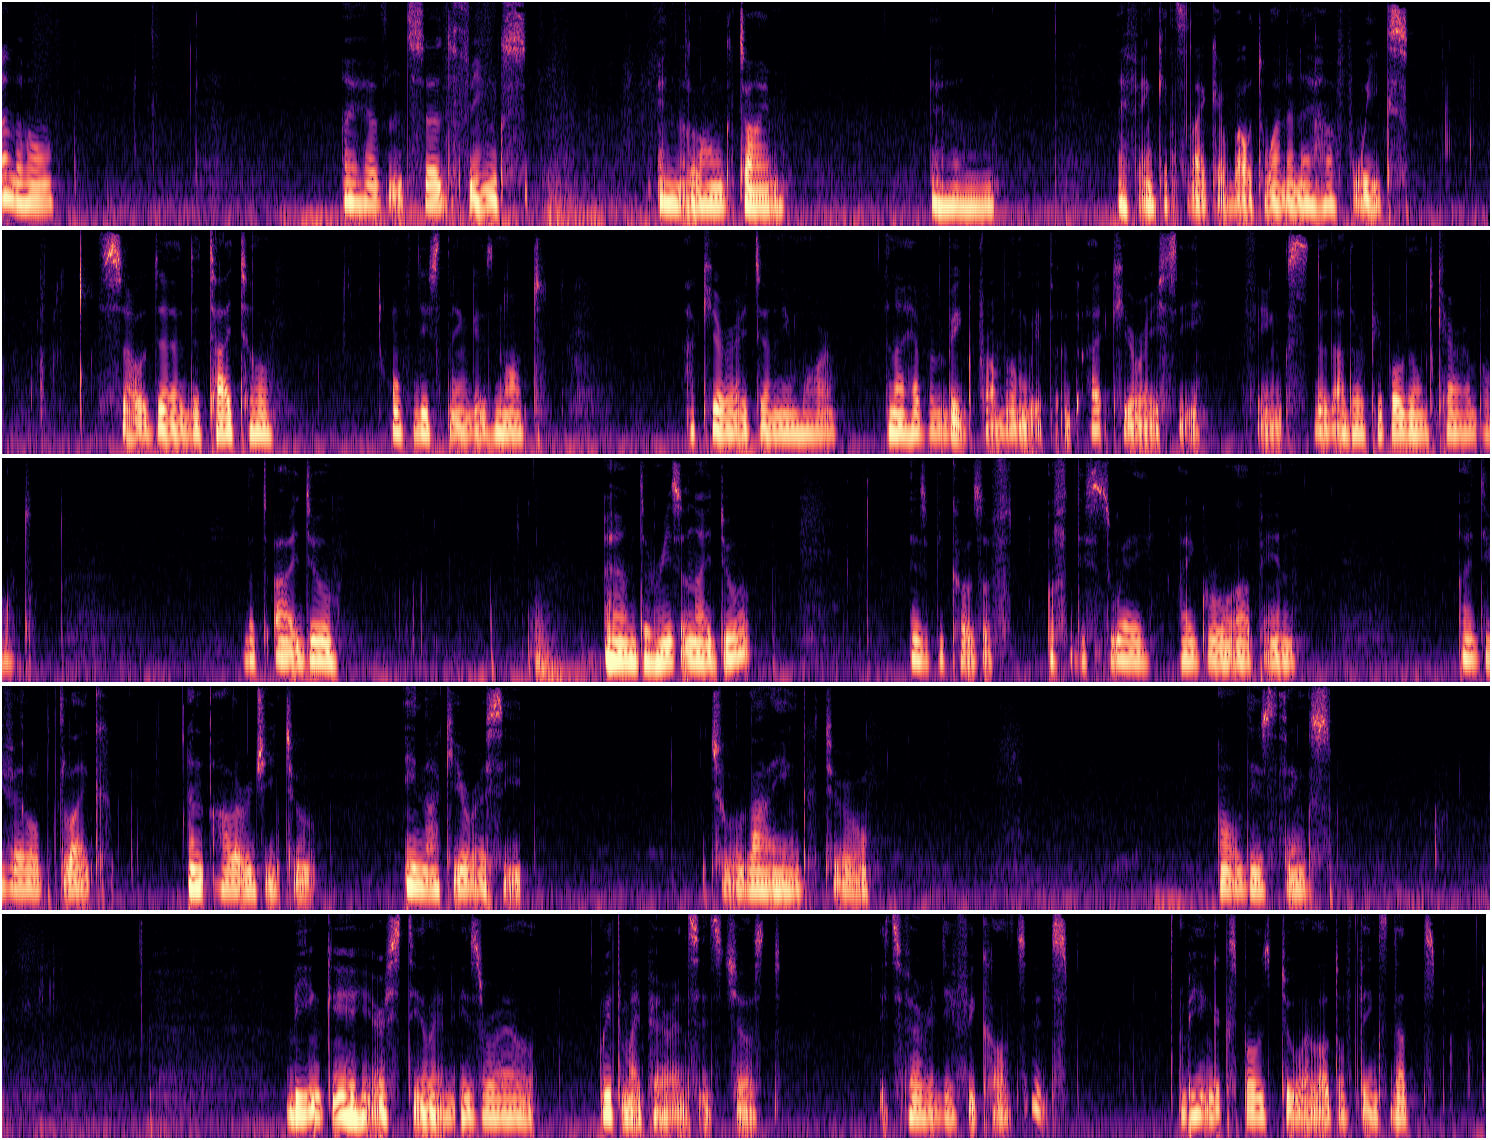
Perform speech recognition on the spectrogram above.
Hello. I haven't said things in a long time. Um, I think it's like about one and a half weeks. So the the title of this thing is not accurate anymore, and I have a big problem with accuracy things that other people don't care about. But I do. And the reason I do is because of of this way I grew up in. I developed like an allergy to inaccuracy, to lying, to all these things. Being here still in Israel with my parents, it's just, it's very difficult. It's being exposed to a lot of things that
